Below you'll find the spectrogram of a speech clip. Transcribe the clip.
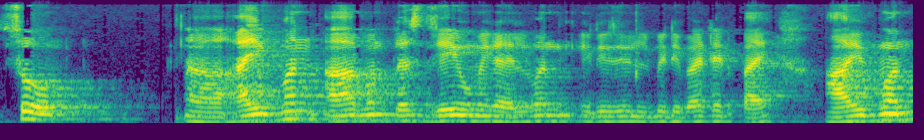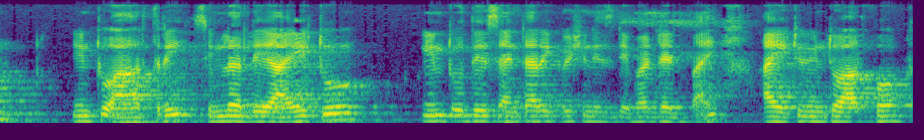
so uh, I1 R1 plus j omega L1 it is, will be divided by I1 into R3 similarly I2 into this entire equation is divided by I2 into R4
